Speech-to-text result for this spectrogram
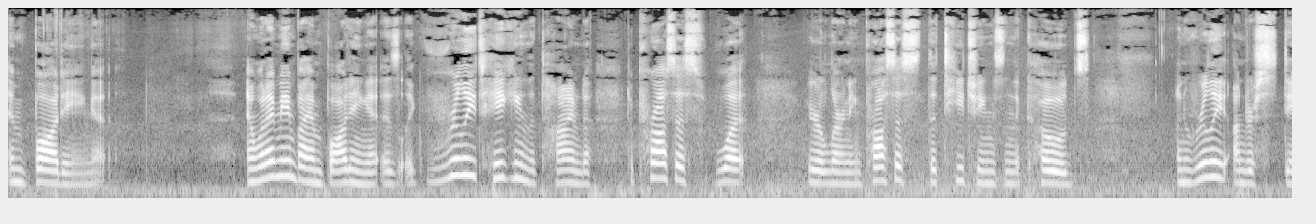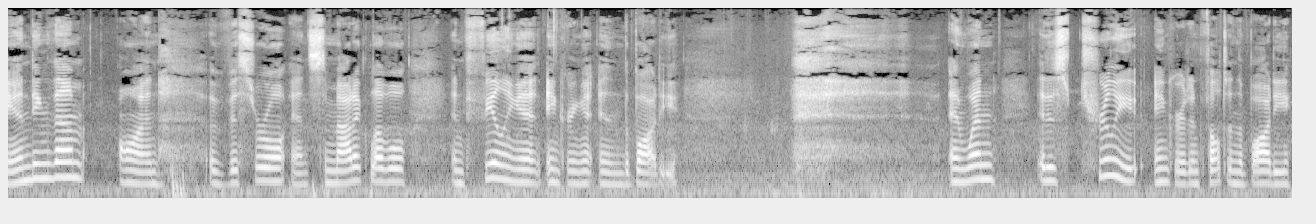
embodying it. And what I mean by embodying it is like really taking the time to, to process what you're learning, process the teachings and the codes, and really understanding them on a visceral and somatic level and feeling it anchoring it in the body. And when it is truly anchored and felt in the body,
